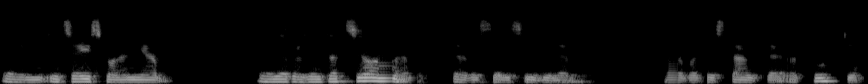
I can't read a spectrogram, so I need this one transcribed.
Eh, inserisco la mia, la mia presentazione, spero che sia visibile da qualche istante a tutti.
